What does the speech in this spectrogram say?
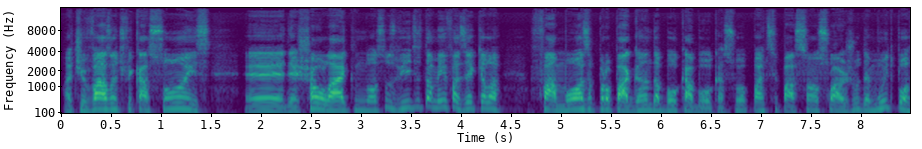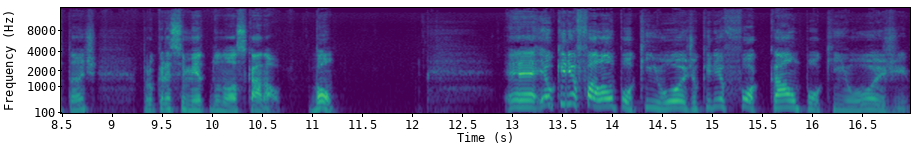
ativar as notificações, é, deixar o like nos nossos vídeos e também fazer aquela famosa propaganda boca a boca. A sua participação, a sua ajuda é muito importante para o crescimento do nosso canal. Bom, é, eu queria falar um pouquinho hoje, eu queria focar um pouquinho hoje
